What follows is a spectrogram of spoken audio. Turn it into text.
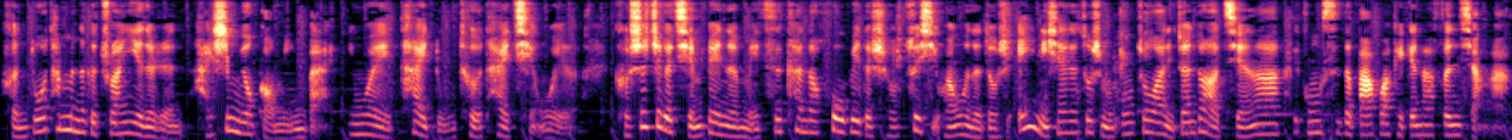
很多他们那个专业的人还是没有搞明白，因为太独特、太前卫了。可是这个前辈呢，每次看到后辈的时候，最喜欢问的都是：哎，你现在在做什么工作啊？你赚多少钱啊？公司的八卦可以跟他分享啊？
